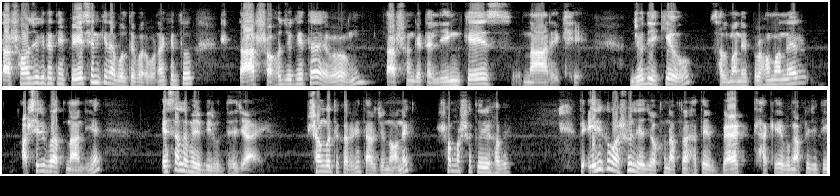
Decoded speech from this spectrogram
তার সহযোগিতা তিনি পেয়েছেন কিনা বলতে পারব না, কিন্তু তার সহযোগিতা এবং তার সঙ্গে একটা লিঙ্কেজ না রেখে যদি কেউ সালমান এফ রহমানের আশীর্বাদ না নিয়ে এস আলমের বিরুদ্ধে যায়, সঙ্গত কারণে তার জন্য অনেক সমস্যা তৈরি হবে। তো এরকম আসলে যখন আপনার হাতে ব্যাট থাকে এবং আপনি যদি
